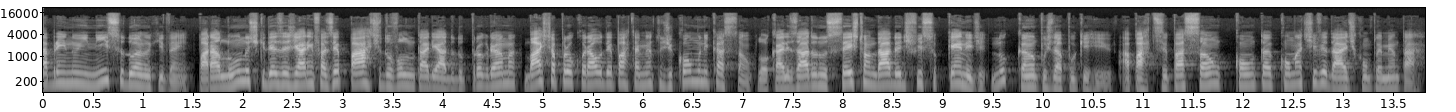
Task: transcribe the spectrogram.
abrem no início do ano que vem. Para alunos que desejarem fazer parte do voluntariado do programa, basta procurar o Departamento de Comunicação, localizado no sexto andar do edifício Kennedy, no campus da PUC Rio. A participação conta com uma atividade complementar.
